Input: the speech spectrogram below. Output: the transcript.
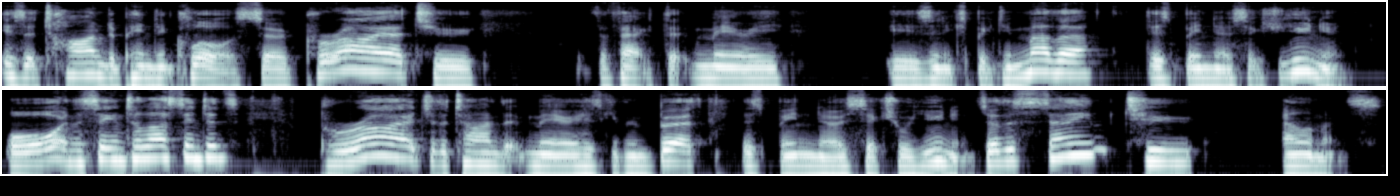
is a time dependent clause. So prior to the fact that Mary is an expecting mother, there's been no sexual union. Or in the second to last sentence, prior to the time that Mary has given birth, there's been no sexual union. So the same two elements.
